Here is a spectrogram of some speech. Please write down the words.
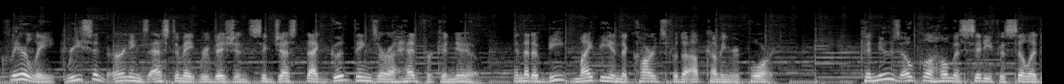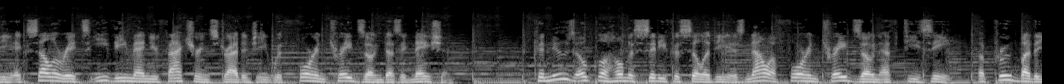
Clearly, recent earnings estimate revisions suggest that good things are ahead for Canoo, and that a beat might be in the cards for the upcoming report. Canoo's Oklahoma City facility accelerates EV manufacturing strategy with foreign trade zone designation. Canoo's Oklahoma City facility is now a foreign trade zone FTZ, approved by the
